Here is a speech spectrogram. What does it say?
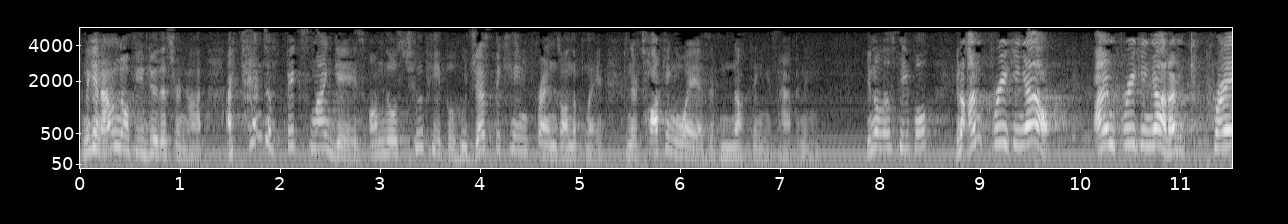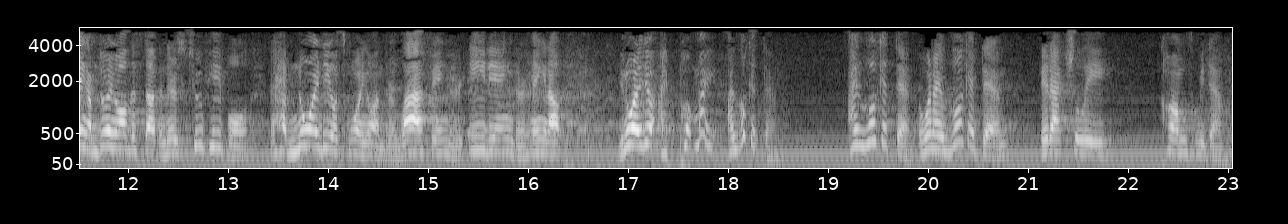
and again, I don't know if you do this or not, I tend to fix my gaze on those two people who just became friends on the plane, and they're talking away as if nothing is happening. You know those people? You know, I'm freaking out. I'm freaking out. I'm praying, I'm doing all this stuff, and there's two people that have no idea what's going on. They're laughing, they're eating, they're hanging out. You know what I do? I put my I look at them. I look at them. And when I look at them, it actually calms me down.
